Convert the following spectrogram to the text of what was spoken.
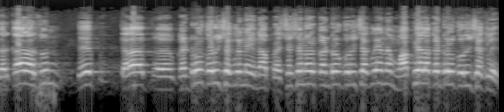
सरकार अजून ते त्याला कंट्रोल करू शकले नाही ना प्रशासनावर कंट्रोल करू शकले ना माफियाला कंट्रोल करू शकलेत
